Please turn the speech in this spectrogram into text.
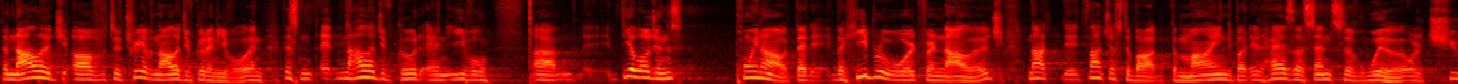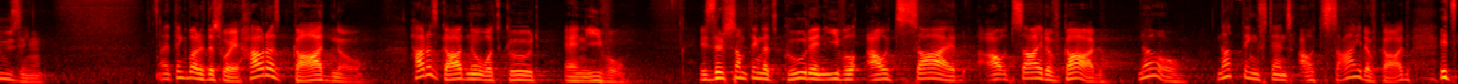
the knowledge of the tree of knowledge of good and evil, and this knowledge of good and evil um, theologians point out that the Hebrew word for knowledge, not, it's not just about the mind, but it has a sense of will or choosing. I think about it this way How does God know? How does God know what's good and evil? Is there something that's good and evil outside, outside of God? No. Nothing stands outside of God. It's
